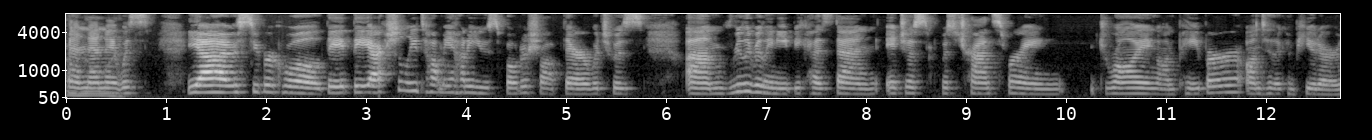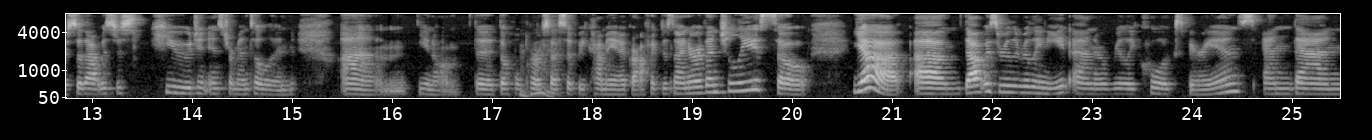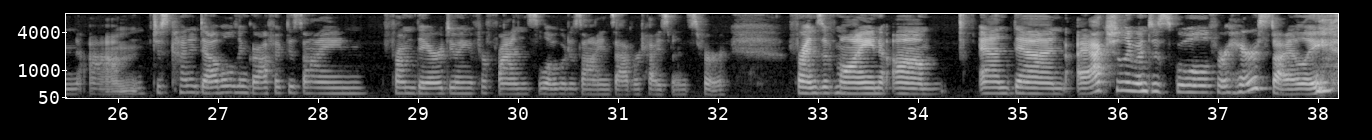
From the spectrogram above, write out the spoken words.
and then it was yeah it was super cool. They they actually taught me how to use photoshop there which was um, really really neat because then it just was transferring drawing on paper onto the computer. So that was just huge and instrumental in um, you know the the whole mm-hmm. process of becoming a graphic designer eventually. So yeah um, that was really really neat and a really cool experience. And then um, just kind of dabbled in graphic design from there, doing it for friends, logo designs, advertisements for friends of mine. Um, and then I actually went to school for hairstyling.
